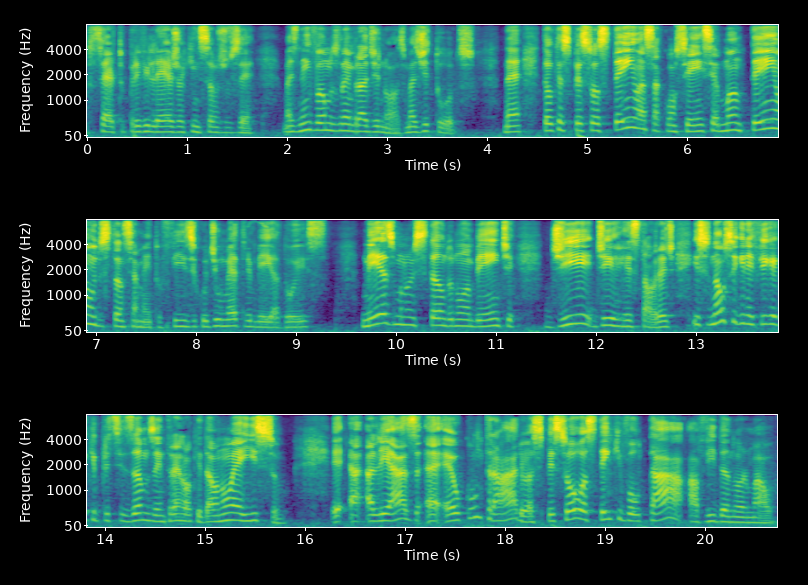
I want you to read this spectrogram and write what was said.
certo privilégio aqui em São José, mas nem vamos lembrar de nós, mas de todos, né? Então que as pessoas tenham essa consciência, mantenham o distanciamento físico de um metro e meio a dois, mesmo não estando num ambiente de, de restaurante. Isso não significa que precisamos entrar em lockdown, não é isso. É, aliás, é, é, o contrário. As pessoas têm que voltar à vida normal,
